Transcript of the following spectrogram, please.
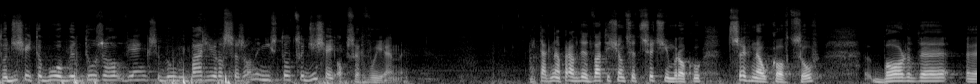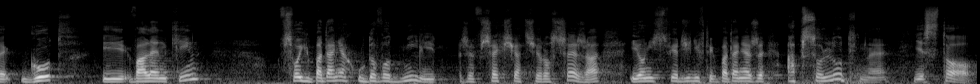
to dzisiaj to byłoby dużo większy, byłby bardziej rozszerzony niż to, co dzisiaj obserwujemy. I tak naprawdę w 2003 roku trzech naukowców, Borde, e, Good i Walenkin, w swoich badaniach udowodnili, że wszechświat się rozszerza i oni stwierdzili w tych badaniach, że absolutne jest to,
